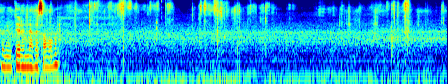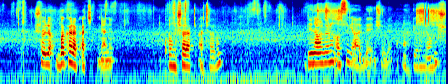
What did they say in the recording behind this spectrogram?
Şöyle bir derin nefes alalım. Şöyle bakarak aç yani konuşarak açalım. Dinarların ası geldi. Şöyle heh, görünüyormuş.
